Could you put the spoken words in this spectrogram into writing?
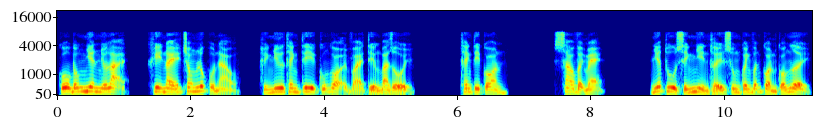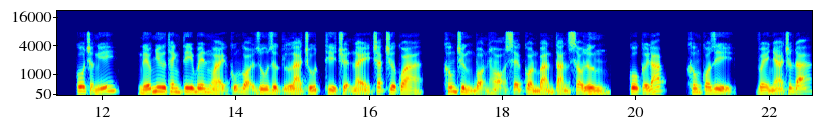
Cô bỗng nhiên nhớ lại, khi nãy trong lúc ồn ào, hình như thanh ti cũng gọi vài tiếng ba rồi. Thanh ti con. Sao vậy mẹ? Nhiếp thu xính nhìn thấy xung quanh vẫn còn có người, cô chợt nghĩ, nếu như thanh ti bên ngoài cũng gọi du rực là chú thì chuyện này chắc chưa qua, không chừng bọn họ sẽ còn bàn tán sau lưng. Cô cười đáp, không có gì, về nhà trước đã.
